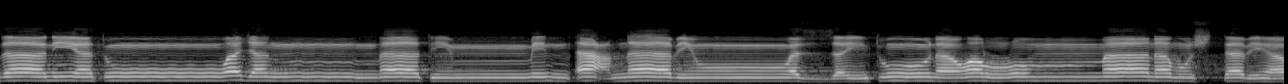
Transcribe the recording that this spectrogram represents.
دانية وجنات من أعناب والزيتون والرمان مشتبها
